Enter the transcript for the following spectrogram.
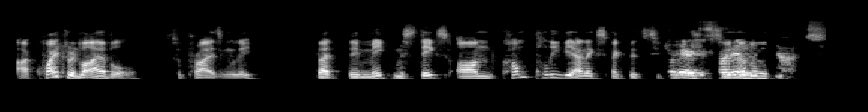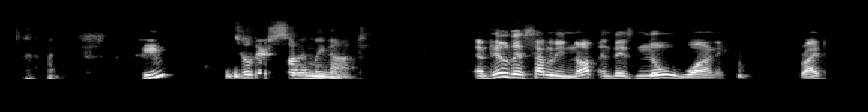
are quite reliable, surprisingly, but they make mistakes on completely unexpected situations. Well, suddenly not. hmm? Until they're suddenly not. Until they're suddenly not, and there's no warning, right?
